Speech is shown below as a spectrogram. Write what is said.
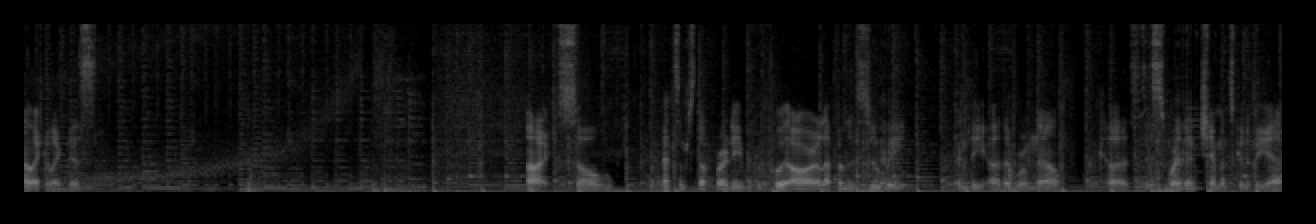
I like it like this. Alright, so we got some stuff ready. We can put our lapis lazuli in the other room now because this is where the enchantment's gonna be at.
